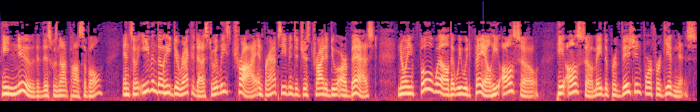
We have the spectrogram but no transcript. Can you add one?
He knew that this was not possible. And so even though he directed us to at least try, and perhaps even to just try to do our best, knowing full well that we would fail, he also, he also made the provision for forgiveness.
